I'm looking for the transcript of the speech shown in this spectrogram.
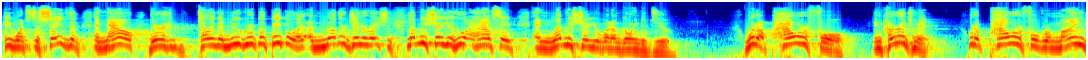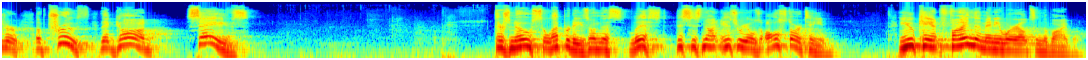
He wants to save them. And now they're telling a new group of people, another generation, let me show you who I have saved, and let me show you what I'm going to do. What a powerful encouragement. What a powerful reminder of truth that God saves. There's no celebrities on this list. This is not Israel's all star team. You can't find them anywhere else in the Bible.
